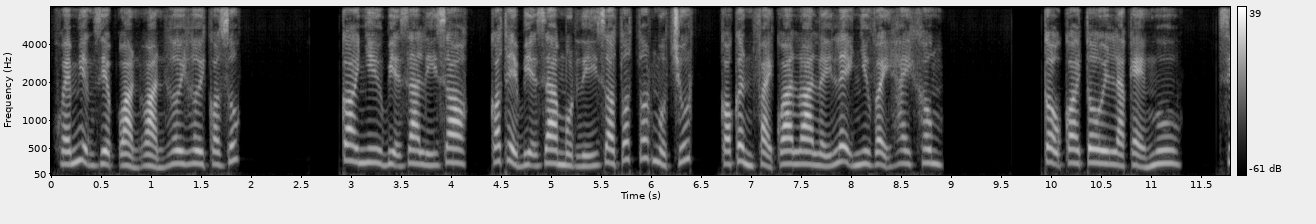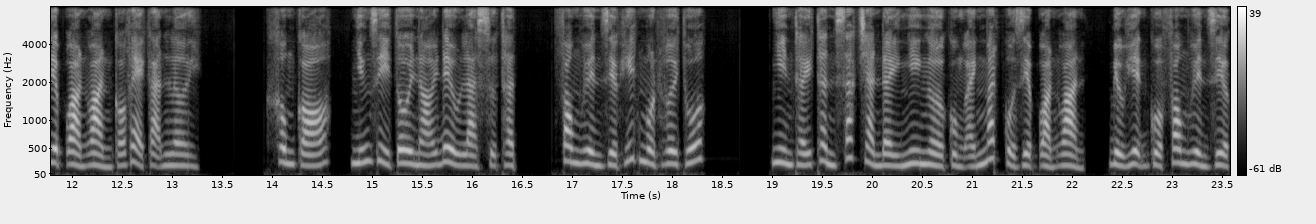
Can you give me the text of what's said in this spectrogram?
khóe miệng Diệp oản oản hơi hơi co rúc. Coi như bịa ra lý do, có thể bịa ra một lý do tốt tốt một chút, có cần phải qua loa lấy lệ như vậy hay không? Cậu coi tôi là kẻ ngu, Diệp oản oản có vẻ cạn lời. Không có, những gì tôi nói đều là sự thật. Phong huyền Diệp hít một hơi thuốc. Nhìn thấy thần sắc tràn đầy nghi ngờ cùng ánh mắt của Diệp oản oản, biểu hiện của Phong huyền Diệp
